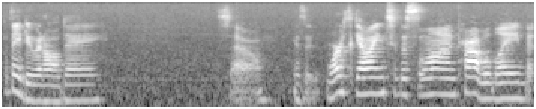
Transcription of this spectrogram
but they do it all day. So, is it worth going to the salon? Probably, but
